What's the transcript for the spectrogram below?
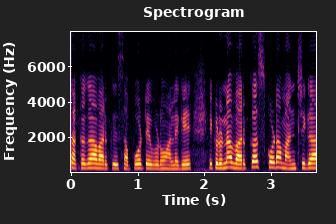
చక్కగా వారికి సపోర్ట్ ఇవ్వడం అలాగే ఇక్కడ ఉన్న వర్కర్స్ కూడా మంచిగా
